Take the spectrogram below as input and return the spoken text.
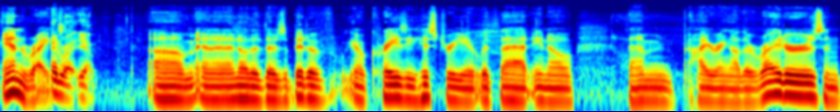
and write. And right, yeah. Um, and I know that there's a bit of you know crazy history with that. You know, them hiring other writers and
